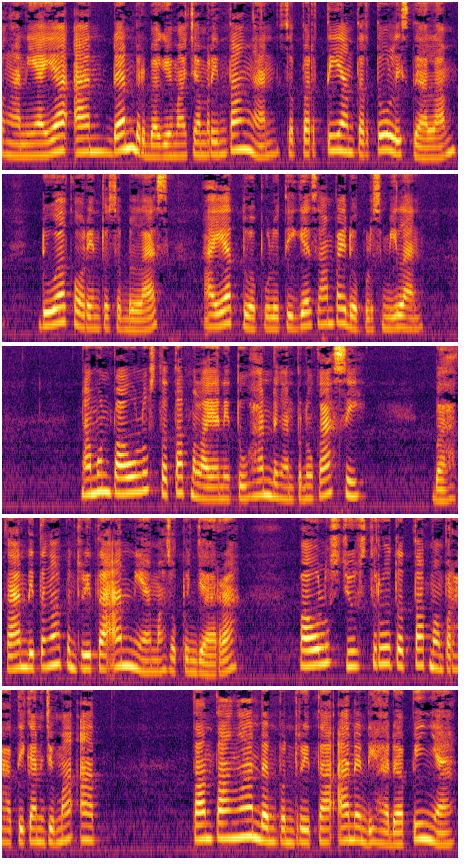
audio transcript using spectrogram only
penganiayaan, dan berbagai macam rintangan seperti yang tertulis dalam 2 Korintus 11 ayat 23 sampai 29. Namun Paulus tetap melayani Tuhan dengan penuh kasih. Bahkan di tengah penderitaannya masuk penjara, Paulus justru tetap memperhatikan jemaat Tantangan dan penderitaan yang dihadapinya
